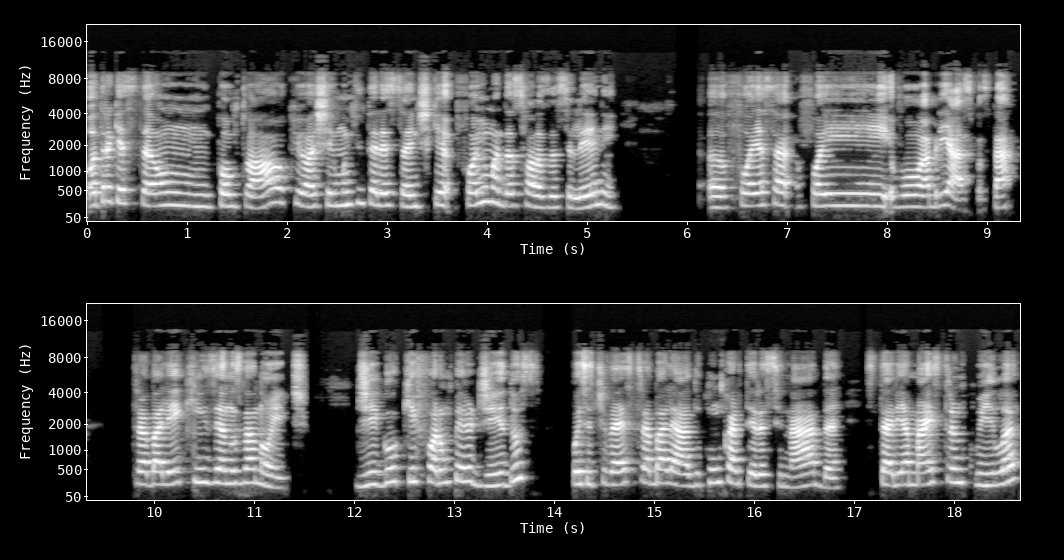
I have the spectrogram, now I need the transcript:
Outra questão pontual que eu achei muito interessante, que foi uma das falas da Silene, foi essa, foi, vou abrir aspas, tá? Trabalhei 15 anos na noite. Digo que foram perdidos, pois se tivesse trabalhado com carteira assinada, estaria mais tranquila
